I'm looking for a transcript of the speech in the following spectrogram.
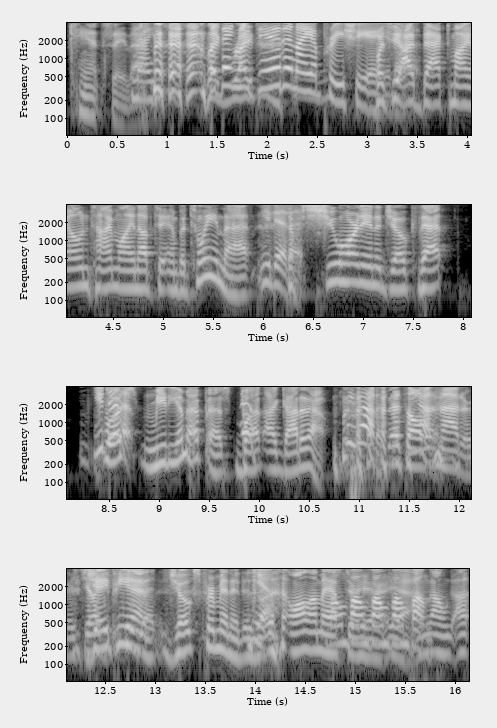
can't say Now that. can't. like but then right. you did and I appreciate it. But see, it. I backed my own timeline up to in between that. You did to it. shoehorn in a joke that you did was it medium at best, but I got it out. you got it That's all Yeah. that matters. You're like, it's too JPM jokes per minute is Yeah. all I'm after. boom, here. boom, boom, Yeah, boom. I'm, I'm-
